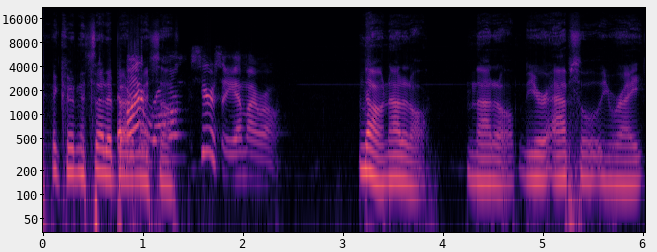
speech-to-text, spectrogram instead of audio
couldn't have said it better am I myself. wrong? Seriously, am I wrong? No, not at all. Not at all. You're absolutely right.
